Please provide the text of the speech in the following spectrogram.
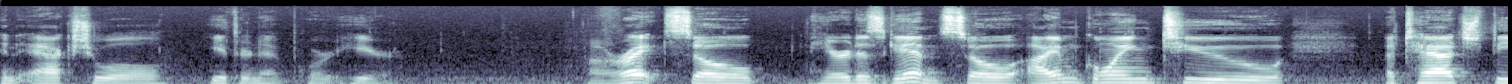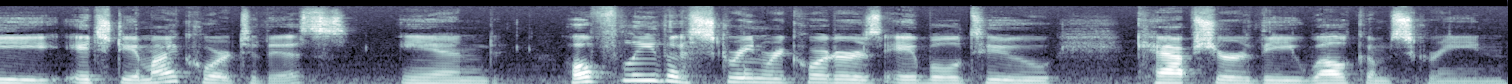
an actual Ethernet port here. All right, so here it is again. So I'm going to attach the HDMI cord to this and hopefully the screen recorder is able to capture the welcome screen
